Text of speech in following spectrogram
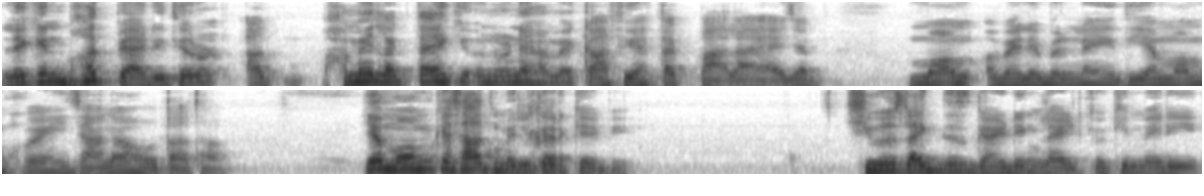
लेकिन बहुत प्यारी थी और हमें लगता है कि उन्होंने हमें काफ़ी हद तक पाला है। जब मॉम अवेलेबल नहीं थी या मॉम को कहीं जाना होता था या मॉम के साथ मिलकर के भी। She was like this guiding light क्योंकि मेरी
